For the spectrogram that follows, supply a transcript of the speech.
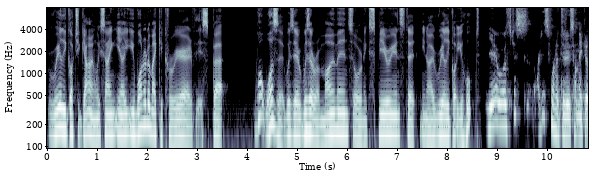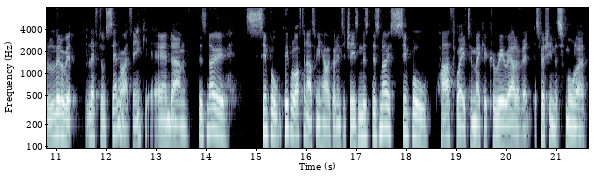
really got you going? We're saying, you know, you wanted to make a career out of this, but what was it? Was there was there a moment or an experience that, you know, really got you hooked? Yeah, well, it's just I just wanted to do something a little bit left of center, I think. And um, there's no simple. People often ask me how I got into cheese, and there's there's no simple pathway to make a career out of it, especially in the smaller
